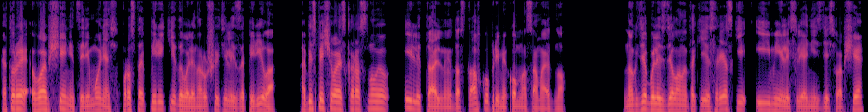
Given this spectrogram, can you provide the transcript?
которые вообще не церемонясь, просто перекидывали нарушителей за перила, обеспечивая скоростную и летальную доставку прямиком на самое дно. Но где были сделаны такие срезки и имелись ли они здесь вообще,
